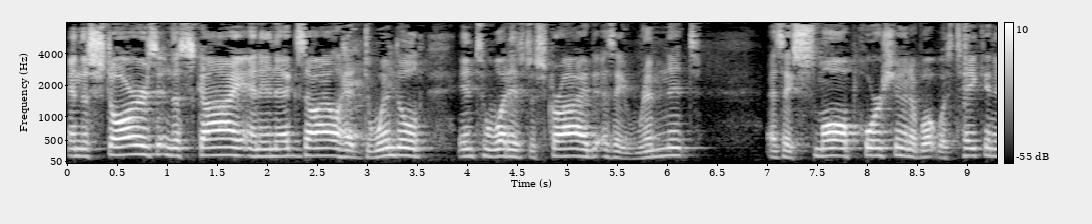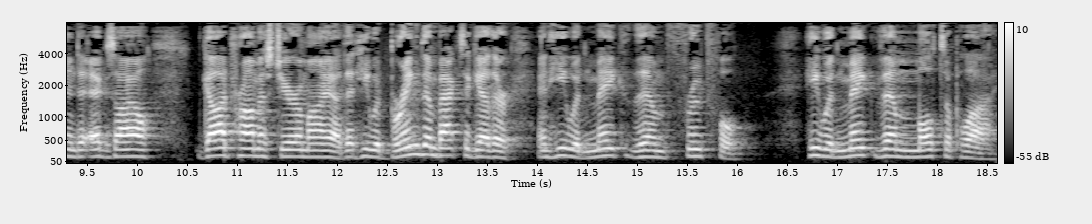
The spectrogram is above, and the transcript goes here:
and the stars in the sky and in exile had dwindled into what is described as a remnant, as a small portion of what was taken into exile. God promised Jeremiah that he would bring them back together and he would make them fruitful. He would make them multiply.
